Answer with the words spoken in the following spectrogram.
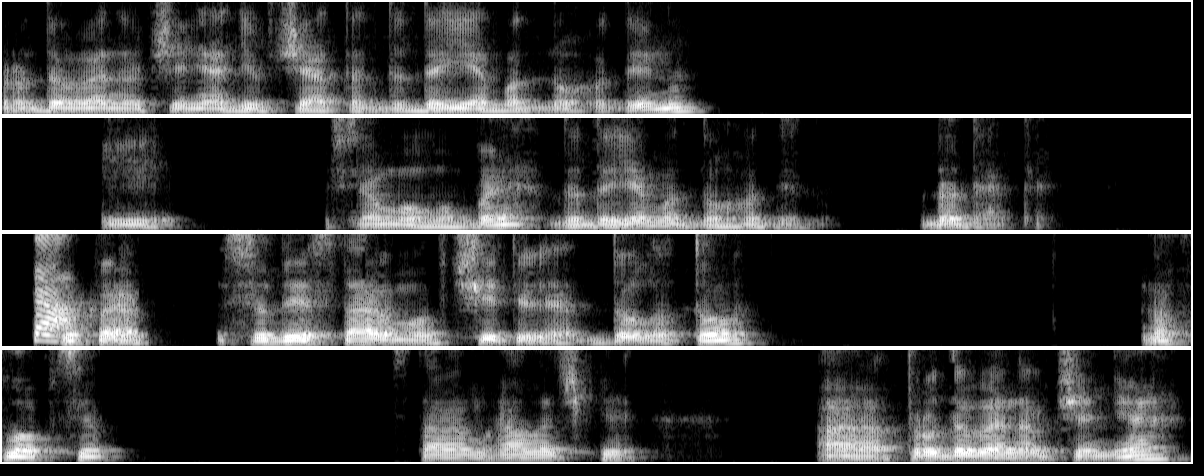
Трудове навчання дівчата додаємо одну годину. І в сьомому Б додаємо одну годину. Додати. Так, Тепер сюди ставимо вчителя долото на хлопців. Ставимо галочки. А трудове навчання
